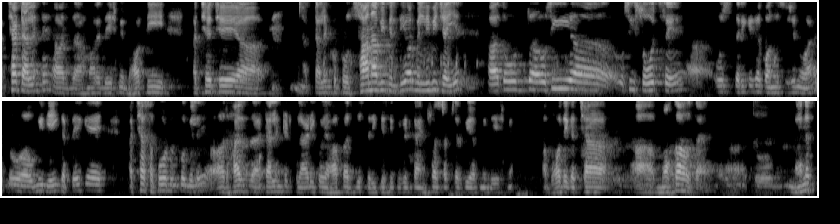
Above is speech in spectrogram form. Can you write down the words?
अच्छा टैलेंट है और हमारे देश में बहुत ही अच्छे अच्छे टैलेंट को प्रोत्साहन भी मिलती है और मिलनी भी चाहिए। तो उसी उसी सोच से उस तरीके का कॉन्वर्सेशन हुआ है तो उम्मीद यही करते हैं कि अच्छा सपोर्ट उनको मिले और हर टैलेंटेड खिलाड़ी को यहाँ पर जिस तरीके से क्रिकेट का इंफ्रास्ट्रक्चर भी है अपने देश में बहुत एक अच्छा मौका होता है। तो मेहनत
